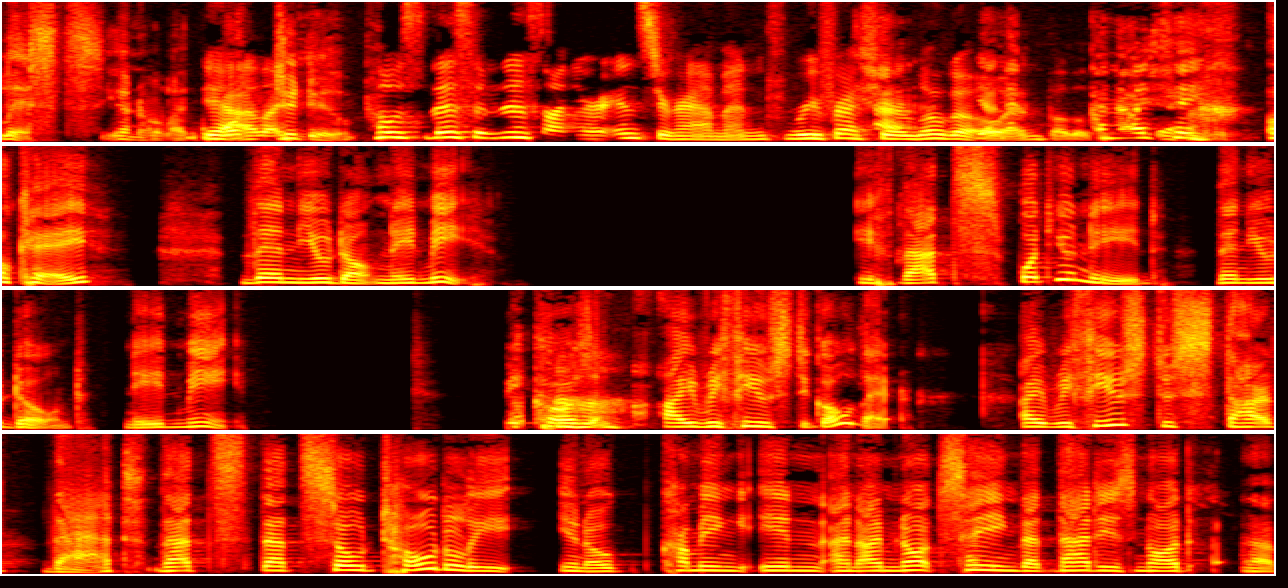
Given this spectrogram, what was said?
lists you know like yeah, what like to do. post this and this on your instagram and refresh yeah, your logo yeah, and blah, blah, blah. and i say okay then you don't need me. If that's what you need then you don't need me because uh-huh. I refuse to go there. I refuse to start that. That's that's so totally you know coming in, and I'm not saying that that is not a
